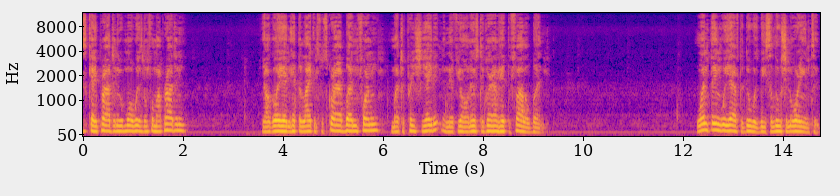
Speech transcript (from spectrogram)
is K Progeny with more wisdom for my progeny. Y'all go ahead and hit the like and subscribe button for me. Much appreciated. And if you're on Instagram, hit the follow button. One thing we have to do is be solution oriented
